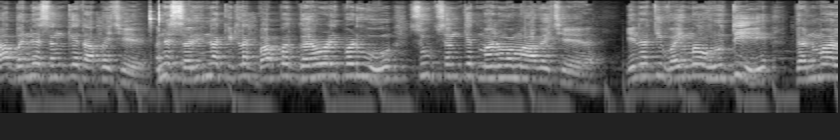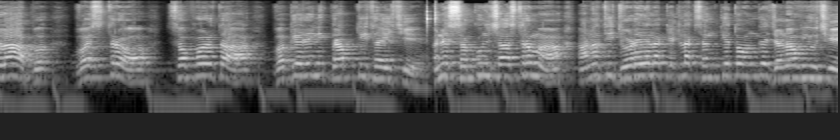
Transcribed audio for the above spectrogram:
આ બંને સંકેત આપે છે. અને શરીરના કેટલાક ભાગ પર ગરોળી પડવું શુભ સંકેત માનવામાં આવે છે. એનાથી વયમાં વૃદ્ધિ, ધનમાં લાભ વસ્ત્ર, સફળતા વગેરેની પ્રાપ્તિ થાય છે. અને શકુન શાસ્ત્રમાં આનાથી જોડાયેલા કેટલાક સંકેતો અંગે જણાવ્યું છે.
